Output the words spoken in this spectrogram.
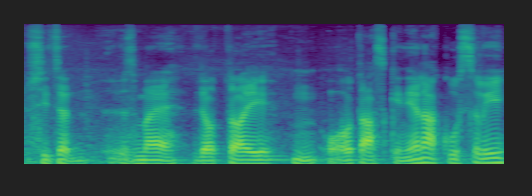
síce sme do tej otázky nenakusli,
